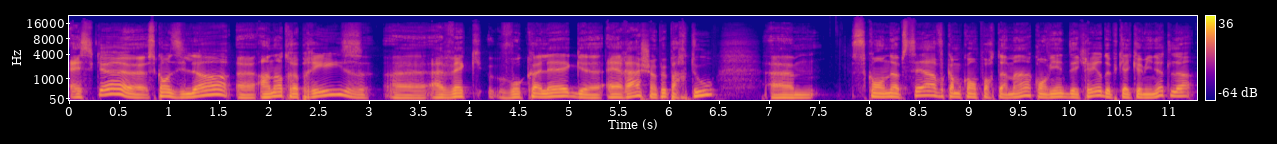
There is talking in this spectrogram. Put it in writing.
Est-ce que euh, ce qu'on dit là, euh, en entreprise, euh, avec vos collègues RH un peu partout, ce qu'on observe comme comportement qu'on vient de décrire depuis quelques minutes, là,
